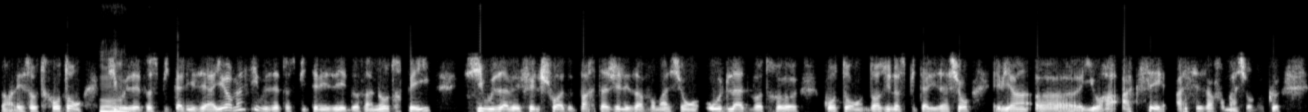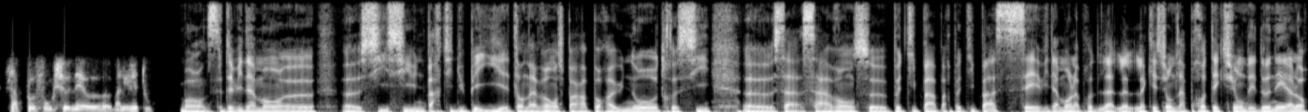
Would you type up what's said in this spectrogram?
dans les autres Si mmh. vous êtes hospitalisé ailleurs, même si vous êtes hospitalisé dans un autre pays, si vous avez fait le choix de partager les informations au-delà de votre canton dans une hospitalisation, eh bien, euh, il y aura accès à ces informations. Donc, euh, ça peut fonctionner euh, malgré tout. Bon, c'est évidemment euh, euh, si, si, une partie du pays est en avance par rapport à une autre, si euh, ça, ça, avance petit pas par petit pas, c'est évidemment la, la, la, question de la protection des données. Alors,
